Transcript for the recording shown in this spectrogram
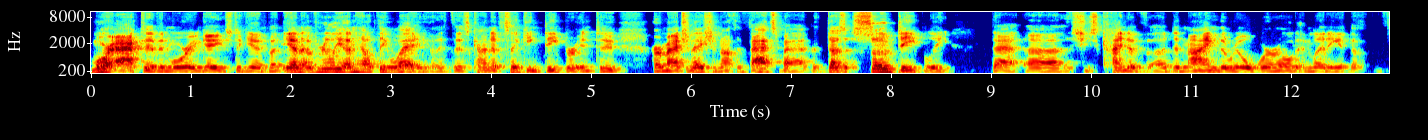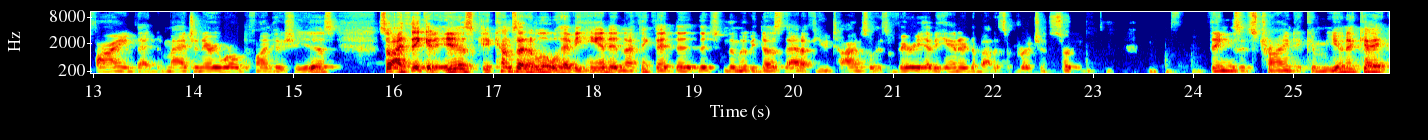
more active and more engaged again, but in a really unhealthy way. This kind of sinking deeper into her imagination. Not that that's bad, but does it so deeply that uh, she's kind of uh, denying the real world and letting it define that imaginary world define who she is. So I think it is. It comes out a little heavy-handed, and I think that the, the, the movie does that a few times. So it's very heavy-handed about its approach and certain things it's trying to communicate.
